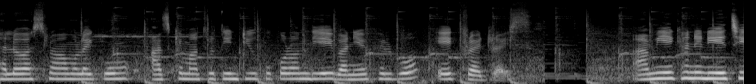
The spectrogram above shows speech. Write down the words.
হ্যালো, আসসালামু আলাইকুম। আজকে মাত্র তিনটি উপকরণ দিয়েই বানিয়ে ফেলব এগ ফ্রাইড রাইস আমি এখানে নিয়েছি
